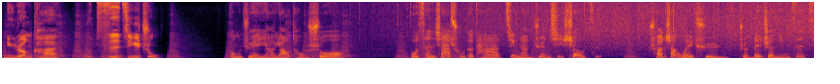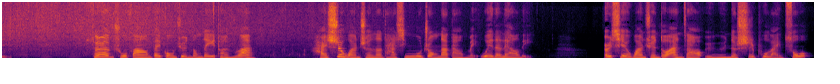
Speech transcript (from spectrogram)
你让开，我自己煮。公爵摇摇头说：“不曾下厨的他，竟然卷起袖子。”穿上围裙，准备证明自己。虽然厨房被公爵弄得一团乱，还是完成了他心目中那道美味的料理，而且完全都按照云云的食谱来做。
